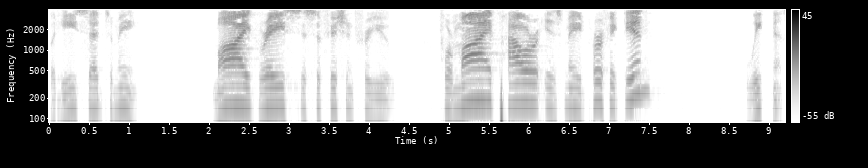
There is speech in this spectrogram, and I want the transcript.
But he said to me, My grace is sufficient for you, for my power is made perfect in weakness.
